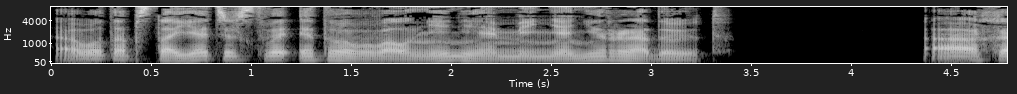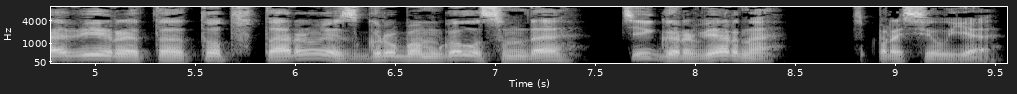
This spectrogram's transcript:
А вот обстоятельства этого волнения меня не радуют. «А Хавир — это тот второй с грубым голосом, да? Тигр, верно?» — спросил я.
